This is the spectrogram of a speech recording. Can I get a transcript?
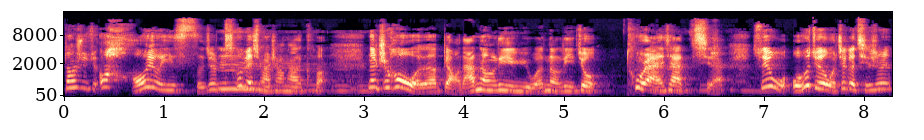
当时觉得哇，好有意思，就特别喜欢上他的课。嗯那之后我的表达能力、语文能力就突然一下起来，所以我我会觉得我这个其实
